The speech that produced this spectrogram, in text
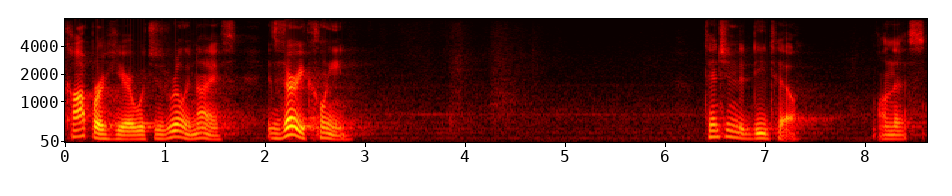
copper here, which is really nice. It's very clean. Attention to detail on this.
